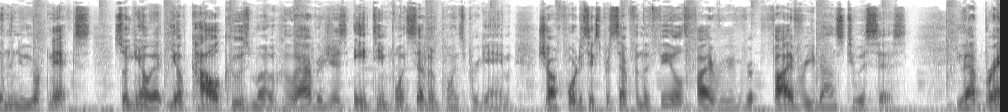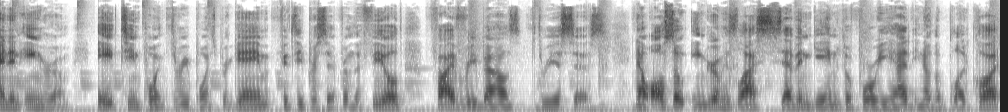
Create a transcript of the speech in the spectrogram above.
than the New York Knicks. So, you know, you have Kyle Kuzma, who averages 18.7 points per game, shot 46% from the field, five, re- five rebounds, two assists. You have Brandon Ingram, 18.3 points per game, 50% from the field, five rebounds, three assists. Now, also Ingram, his last seven games before he had, you know, the blood clot,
